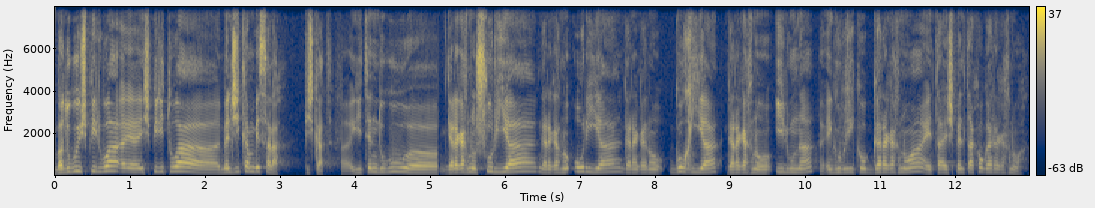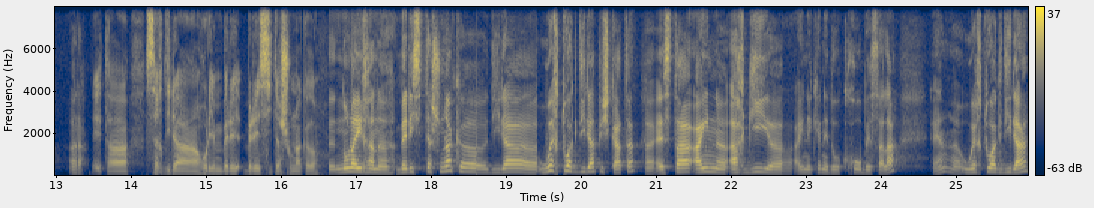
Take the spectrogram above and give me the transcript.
Ba dugu ispiritua, eh, ispiritua Belgikan bezala. Piskat. Egiten dugu uh, garagarno suria, garagarno horia, garagarno gorria, garagarno iluna, egubriko garagarnoa eta espeltako garagarnoa. Ara. Eta zer dira horien bere, bere zitasunak edo? Nola iran, bere zitasunak uh, dira, uertuak dira piskat. Uh, ez da hain argi haineken edo kro bezala. Eh, uertuak dira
